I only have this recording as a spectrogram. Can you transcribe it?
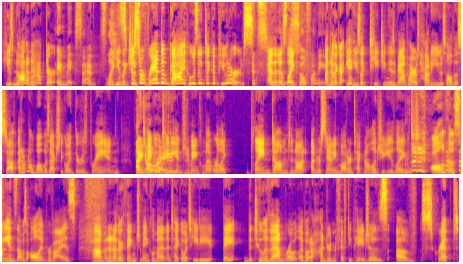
He's not an actor. it makes sense. Like he's like just, a random guy who's into computers. It's and then it's like so funny. under the guy yeah, he's like teaching these vampires how to use all this stuff. I don't know what was actually going through his brain when I know, Taika right? Waititi and Jemaine Clement were like playing dumb to not understanding modern technology. Like all of those scenes, that was all improvised. Um, and another thing, Jemaine Clement and Taika Waititi, they the two of them wrote about 150 pages of script,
